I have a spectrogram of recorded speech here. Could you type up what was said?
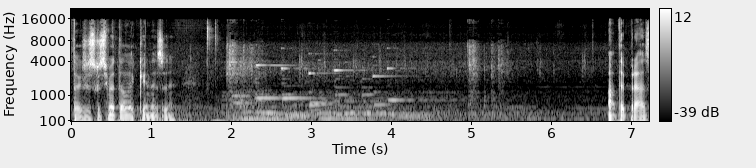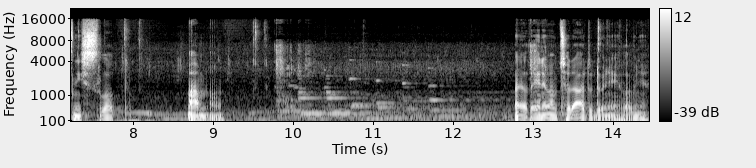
takže zkusíme telekinezi. Máte prázdný slot? Mám, no. A já tady nemám co dát do něj hlavně.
